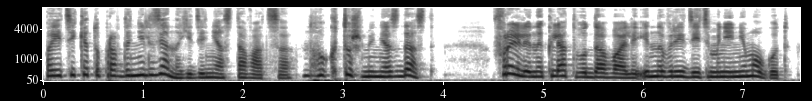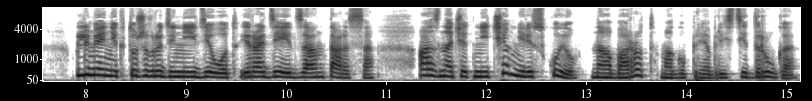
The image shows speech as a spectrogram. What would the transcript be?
По этикету, правда, нельзя наедине оставаться. Но кто ж меня сдаст? Фрейлины клятву давали и навредить мне не могут. Племянник тоже вроде не идиот и радеет за Антареса. А значит, ничем не рискую. Наоборот, могу приобрести друга.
